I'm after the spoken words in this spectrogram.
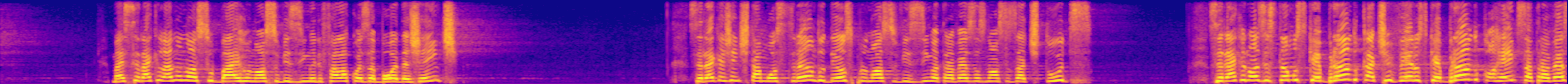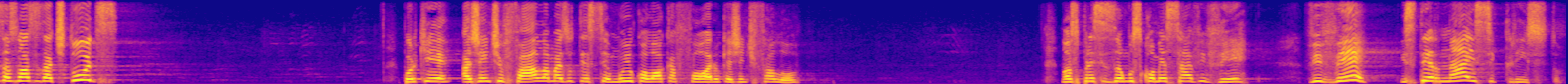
Mas será que lá no nosso bairro, o nosso vizinho, ele fala coisa boa da gente? Será que a gente está mostrando Deus para o nosso vizinho através das nossas atitudes? Será que nós estamos quebrando cativeiros, quebrando correntes através das nossas atitudes? Porque a gente fala, mas o testemunho coloca fora o que a gente falou. Nós precisamos começar a viver, viver, externar esse Cristo.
